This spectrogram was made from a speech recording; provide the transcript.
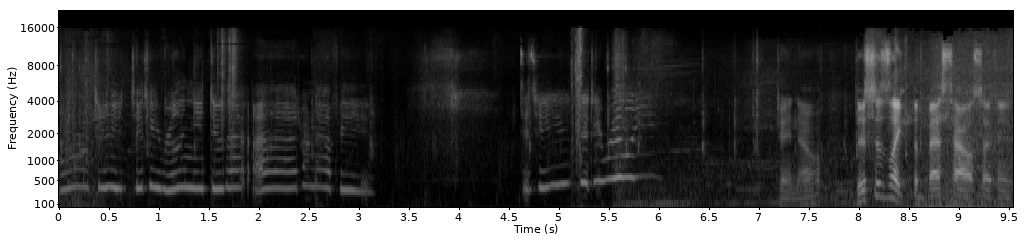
oh, did, he, did he really need to do that? I don't know if he... Did he, did he really? Okay, now, this is like the best house, I think,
